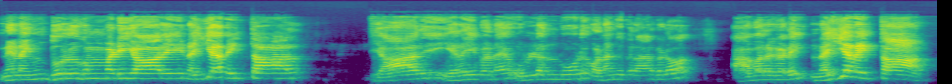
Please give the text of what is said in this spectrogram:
நினைந்துருகும் அடியாரை நைய வைத்தால் யாரு இறைவனை உள்ளன்போடு வணங்குகிறார்களோ அவர்களை நைய வைத்தார்.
